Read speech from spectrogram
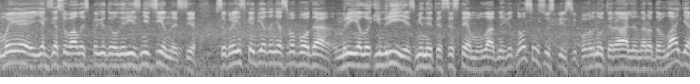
ми, як з'ясували, сповідували різні цінності. Всеукраїнське об'єднання Свобода мріяло і мріє змінити систему владних відносин в суспільстві, повернути реальне народовладдя,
